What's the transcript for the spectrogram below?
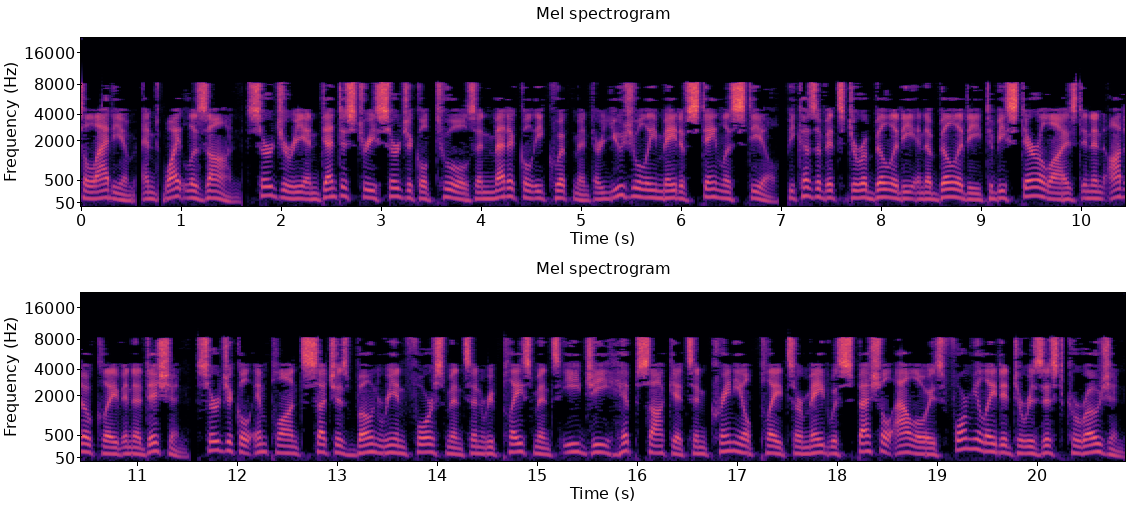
Palladium and White Lazon surgery and dentistry Surgical tools and medical equipment are usually made of stainless steel, because of its durability and ability to be sterilized in an autoclave in addition, surgical implants such as bone reinforcements and replacements e.g. hip sockets and cranial plates are made with special alloys formulated to resist corrosion,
